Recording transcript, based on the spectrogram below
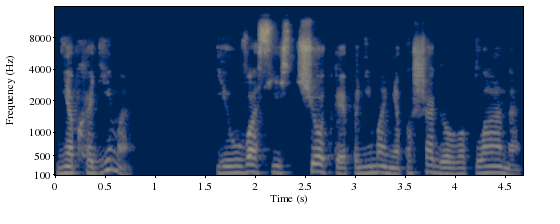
необходимо, и у вас есть четкое понимание пошагового плана,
